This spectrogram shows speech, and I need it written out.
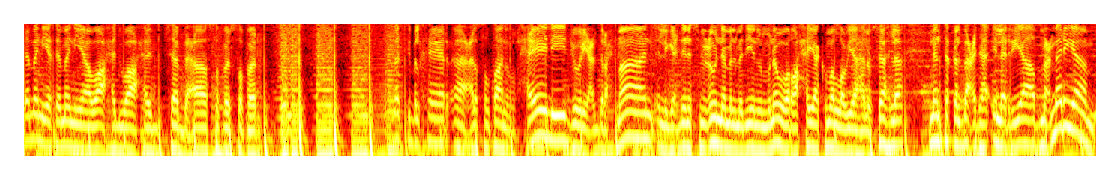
ثمانية ثمانية واحد واحد سبعة صفر صفر. مسي بالخير آه على سلطان الرحيلي جوري عبد الرحمن اللي قاعدين يسمعونا من المدينة المنورة. حياكم الله ويا هلا وسهلا. ننتقل بعدها إلى الرياض مع مريم.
